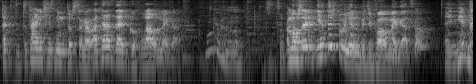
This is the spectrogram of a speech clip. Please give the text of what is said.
tak to, totalnie się z nim utożsamiam, a teraz dałeś go w wow mega. Nie wiem, no... Co, A może ja też powinienem być w wow mega, co? Ej, nie wiem.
